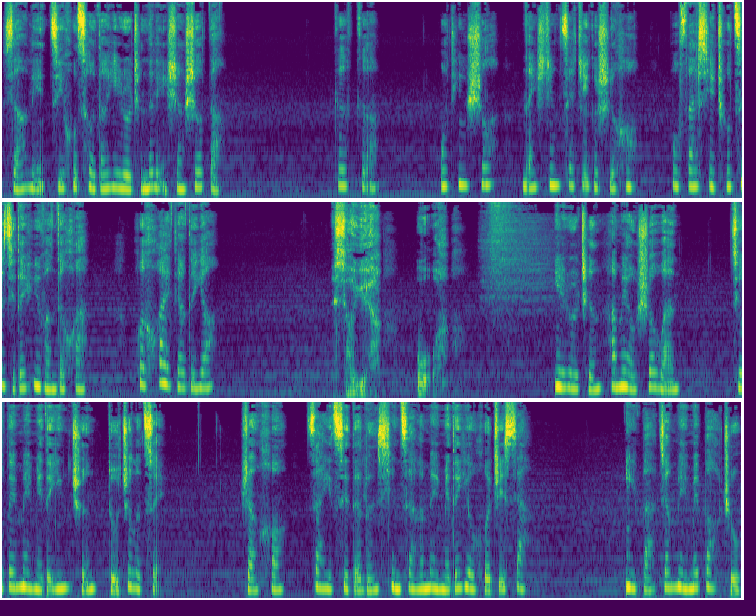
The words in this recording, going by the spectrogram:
小脸几乎凑到叶若晨的脸上，说道：“哥哥，我听说男生在这个时候不发泄出自己的欲望的话，会坏掉的哟。”小雨，我……叶若晨还没有说完，就被妹妹的阴唇堵住了嘴，然后再一次的沦陷在了妹妹的诱惑之下，一把将妹妹抱住，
